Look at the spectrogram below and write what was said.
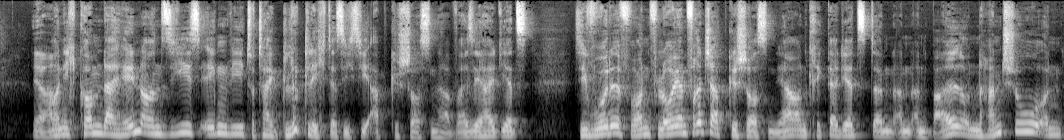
ja. Und ich komme da hin und sie ist irgendwie total glücklich, dass ich sie abgeschossen habe, weil sie halt jetzt Sie wurde von Florian Fritsch abgeschossen, ja, und kriegt halt jetzt dann an, an Ball und einen Handschuh und.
